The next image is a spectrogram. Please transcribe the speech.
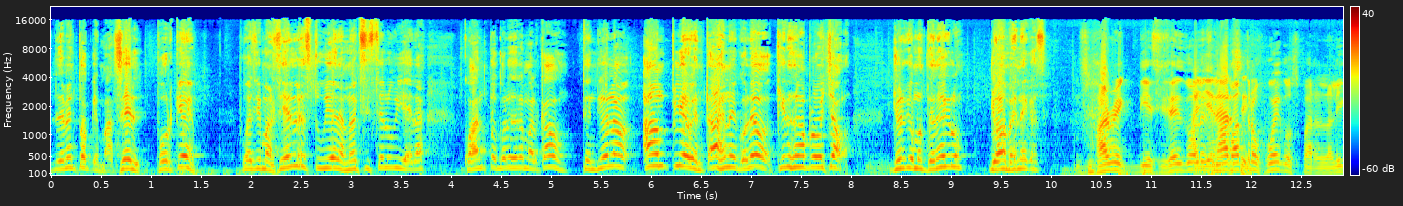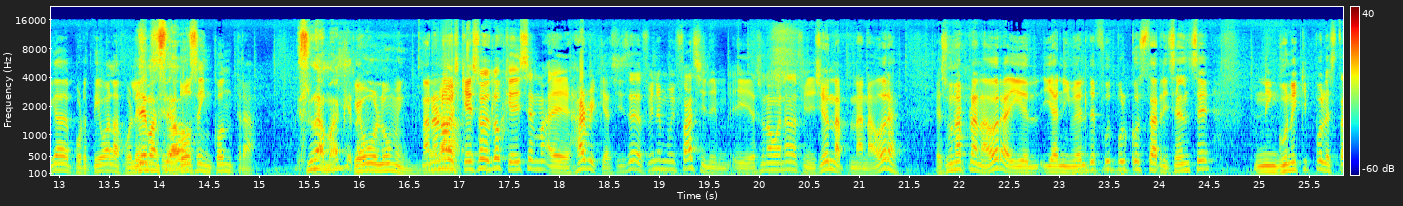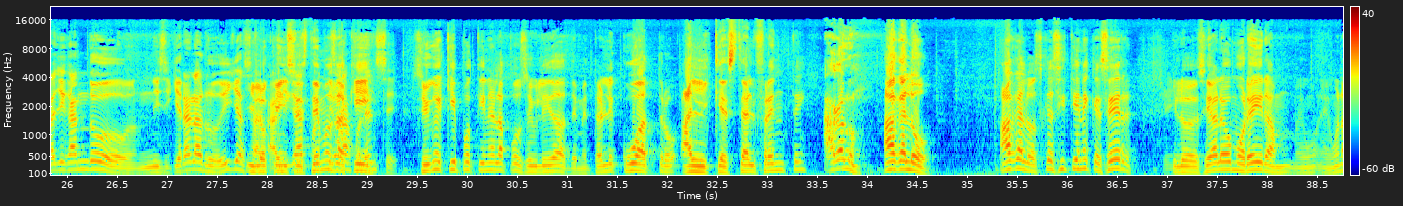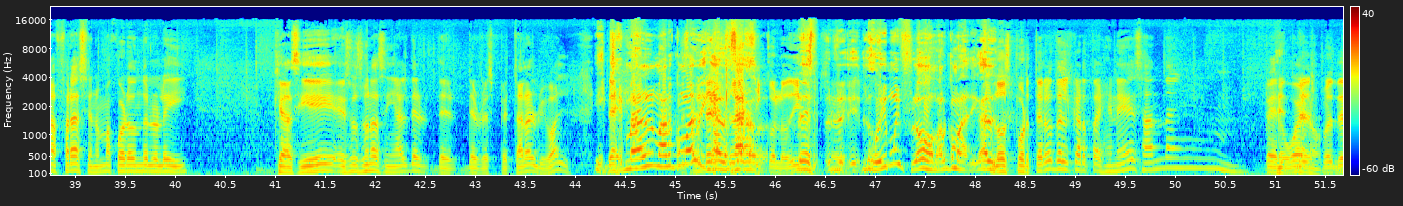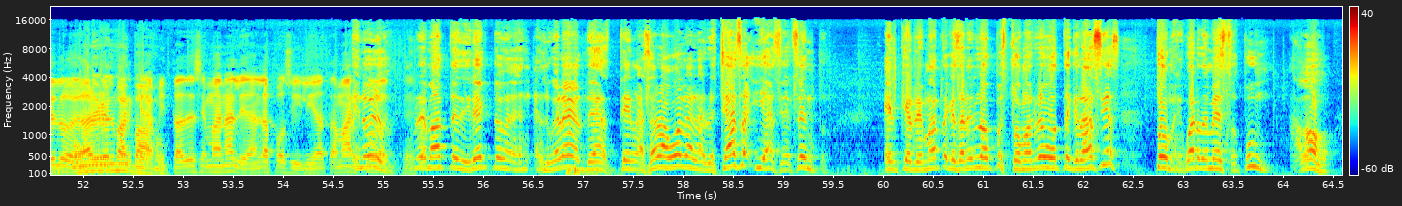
deben toque Marcel. ¿Por qué? Pues si Marcel estuviera, no existe el hubiera, ¿cuántos goles le ha marcado? Tendría una amplia ventaja en el goleo. ¿Quiénes han aprovechado? Jürgen Montenegro, Johan Venegas. Harry, 16 goles en llenarse. 4 juegos para la Liga Deportiva La Jolense, Demasiado. 12 en contra. Es una máquina. Qué volumen. No, no, no, es que eso es lo que dice eh, Harry, que así se define muy fácil y, y es una buena definición, la planadora. Es una planadora y, el- y a nivel de fútbol costarricense ningún equipo le está llegando ni siquiera a las rodillas. Y a- lo que insistimos aquí, si un equipo tiene la posibilidad de meterle 4 al que esté al frente, Hágalo. hágalo. Hágalo, es que así tiene que ser. Y lo decía Leo Moreira en en una frase, no me acuerdo dónde lo leí, que así, eso es una señal de, de- de respetar al rival. Y qué mal Marco Madrigal. o sea, clásico lo des- Lo vi muy flojo, Marco Madrigal. Los porteros del Cartaginés andan, pero bueno. Después de lo de Darryl Parker, a mitad de semana le dan la posibilidad a Marco. Y no, yo, un remate directo, en, en lugar de, de- de enlazar la bola, la rechaza y hacia el centro. El que remata, que sale López, toma el rebote, gracias, tome, guárdeme esto, pum, abajo.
